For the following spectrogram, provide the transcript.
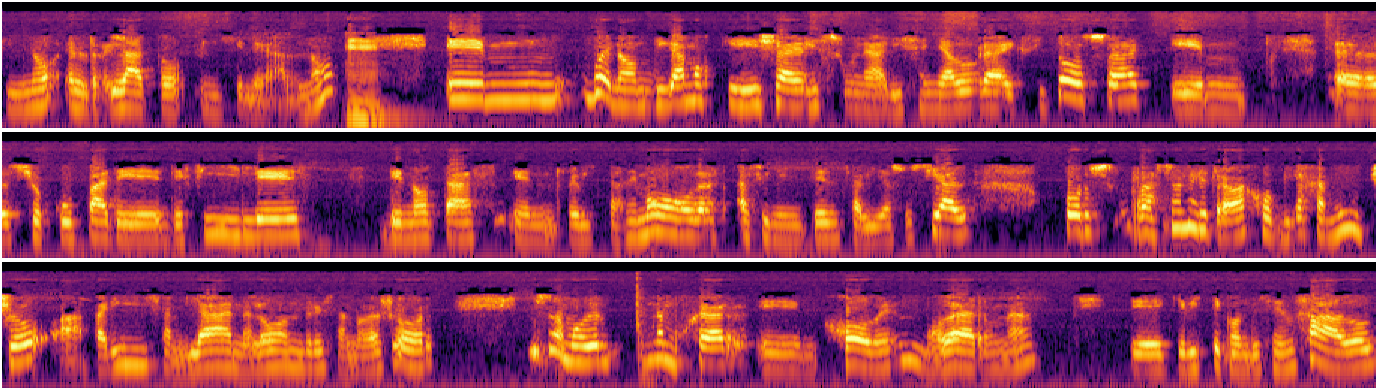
sino el relato en general, ¿no? mm, Eh, bueno, digamos que ella es una diseñadora exitosa que mm, eh, se ocupa de desfiles, de notas en revistas de modas, hace una intensa vida social. Por razones de trabajo viaja mucho a París, a Milán, a Londres, a Nueva York. Y es una, una mujer eh, joven, moderna, eh, que viste con desenfado,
